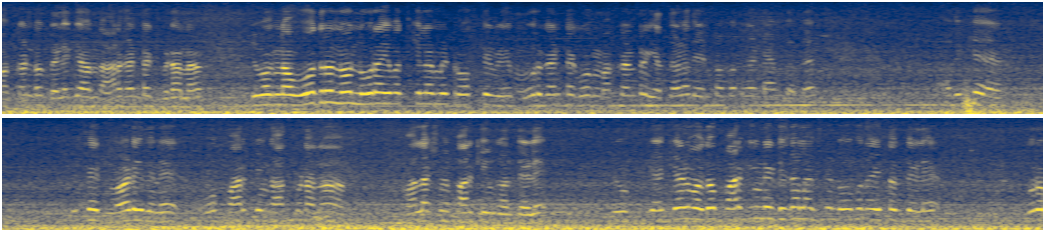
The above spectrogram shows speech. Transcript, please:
ಮಕ್ಕಂಡು ಬೆಳಗ್ಗೆ ಒಂದು ಆರು ಗಂಟೆಗೆ ಬಿಡೋಣ. ಇವಾಗ ನಾವು ಹೋದ್ರೂ ನೂರೈವತ್ತು ಕಿಲೋಮೀಟ್ರ್ ಹೋಗ್ತೀವಿ. ಮೂರು ಗಂಟೆಗೆ ಹೋಗಿ ಮಕ್ಕಂಡ್ರೆ ಎದ್ದೇಳೋದು ಎಂಟೊಂಬತ್ತು ಗಂಟೆ ಆಗ್ತದೆ ಅದಕ್ಕೆ ಡಿಸೈಡ್ ಮಾಡಿದ್ದೀನಿ ಹೋಗಿ ಪಾರ್ಕಿಂಗ್ ಹಾಕ್ಬಿಡೋಣ. ಮಹಾಲಕ್ಷ್ಮಿ ಪಾರ್ಕಿಂಗ್ ಅಂತೇಳಿ. ನೀವು ಕೇಳ್ಬೋದು ಪಾರ್ಕಿಂಗ್ನಾಗ ಡೀಸೆಲ್ ಹಾಕ್ಸ್ಕೊಂಡು ಹೋಗ್ಬೋದಾಯ್ತು ಅಂತೇಳಿ. ಗುರು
